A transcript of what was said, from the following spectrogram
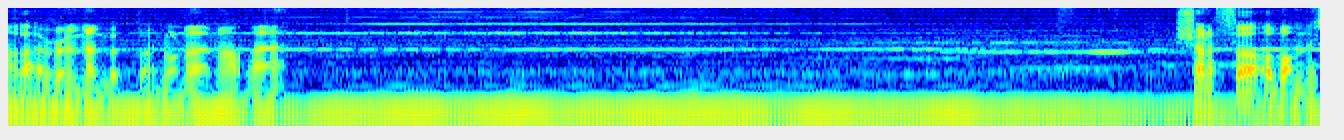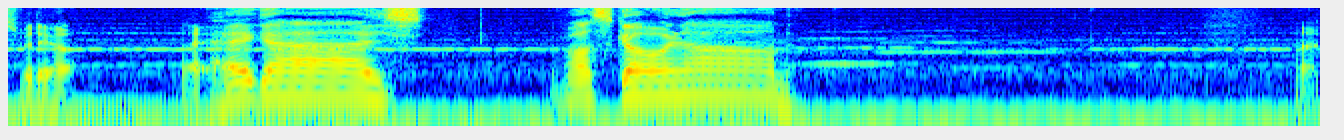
I don't ever remember putting one of them out there. He's trying to photobomb this video. Like, hey guys! What's going on? Right,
